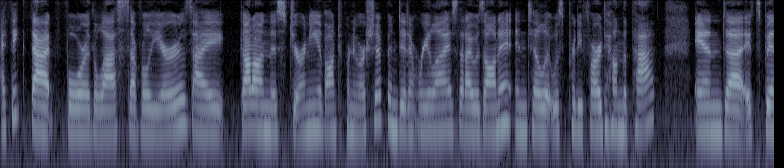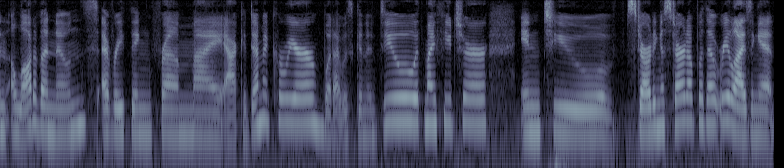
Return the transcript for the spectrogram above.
I think that for the last several years, I got on this journey of entrepreneurship and didn't realize that I was on it until it was pretty far down the path. And uh, it's been a lot of unknowns everything from my academic career, what I was going to do with my future, into starting a startup without realizing it.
